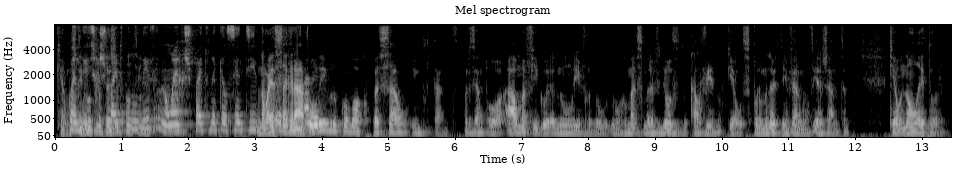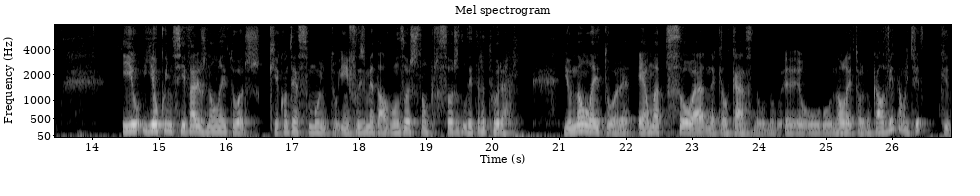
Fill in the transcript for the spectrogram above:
Que é um Quando estímulo diz que respeito pelo livro, não é respeito naquele sentido. Não é sagrado. O livro como ocupação importante. Por exemplo, há uma figura num livro, do, num romance maravilhoso do Calvino, que é o Se por uma noite de inverno um viajante, que é o não leitor. E eu, e eu conheci vários não leitores, que acontece muito, e infelizmente alguns hoje são professores de literatura. E o não leitor é uma pessoa, naquele caso, no, no, eh, o, o, não leitor do Calvino é um indivíduo que,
